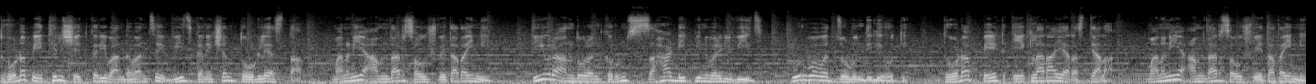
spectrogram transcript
धोडप येथील शेतकरी बांधवांचे वीज कनेक्शन तोडले असता माननीय आमदार सौ. श्वेताताईंनी तीव्र आंदोलन करून सहा डीपींवरील वीज पूर्ववत जोडून दिली होती. धोडप पेठ एकलारा या रस्त्याला माननीय आमदार सौ. श्वेताताईंनी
